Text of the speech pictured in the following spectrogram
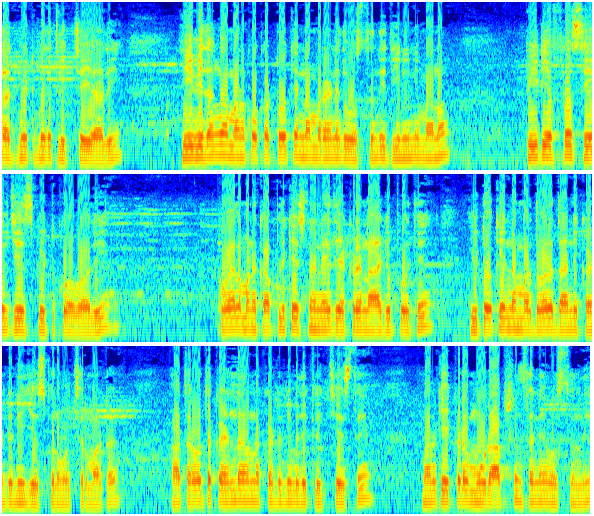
సబ్మిట్ మీద క్లిక్ చేయాలి. ఈ విధంగా మనకు ఒక టోకెన్ నెంబర్ అనేది వస్తుంది. దీనిని మనం పీడిఎఫ్లో సేవ్ చేసి పెట్టుకోవాలి. ఒకవేళ మనకు అప్లికేషన్ అనేది ఎక్కడైనా ఆగిపోతే ఈ టోకెన్ నెంబర్ ద్వారా దాన్ని కంటిన్యూ చేసుకోవచ్చు అనమాట ఆ తర్వాత కింద ఉన్న కంటిన్యూ మీద క్లిక్ చేస్తే మనకి ఇక్కడ మూడు ఆప్షన్స్ అనేవి వస్తుంది.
